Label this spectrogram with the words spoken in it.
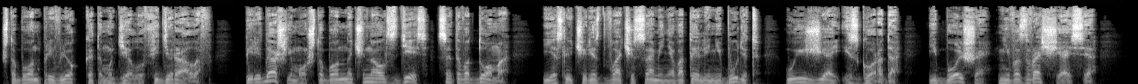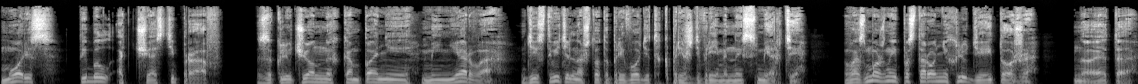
чтобы он привлек к этому делу федералов. Передашь ему, чтобы он начинал здесь, с этого дома. Если через два часа меня в отеле не будет, уезжай из города. И больше не возвращайся. Моррис, ты был отчасти прав. Заключенных компании «Минерва» действительно что-то приводит к преждевременной смерти. Возможно, и посторонних людей тоже. Но это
